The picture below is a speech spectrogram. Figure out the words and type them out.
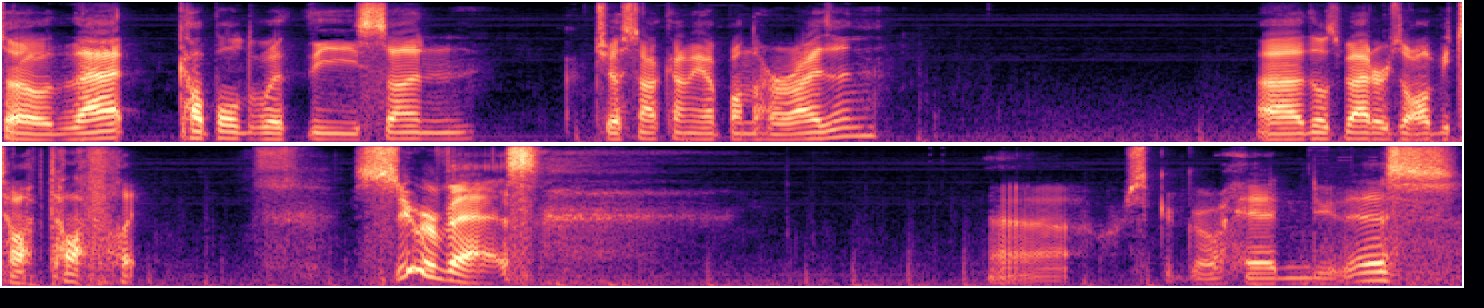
So that coupled with the sun just not coming up on the horizon, uh, those batteries will all be topped off like super fast. Uh, we're just gonna go ahead and do this.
